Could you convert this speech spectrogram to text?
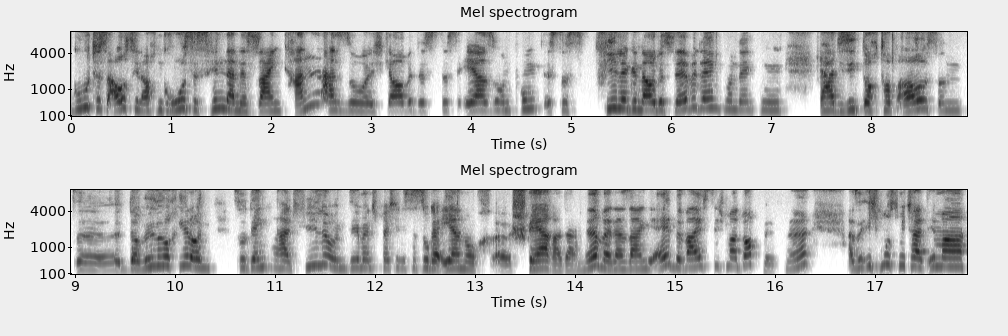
gutes Aussehen auch ein großes Hindernis sein kann. Also ich glaube, dass das eher so ein Punkt ist, dass viele genau dasselbe denken und denken, ja, die sieht doch top aus und äh, da will doch jeder. Und so denken halt viele und dementsprechend ist es sogar eher noch äh, schwerer dann, ne? weil dann sagen die, ey, beweis dich mal doppelt. Ne? Also ich muss mich halt immer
